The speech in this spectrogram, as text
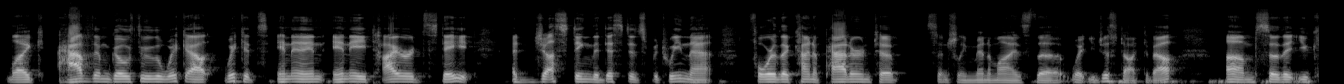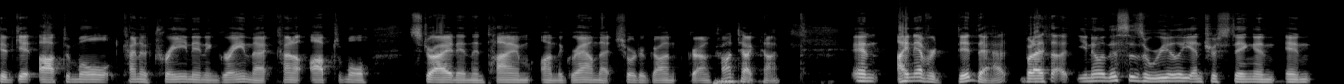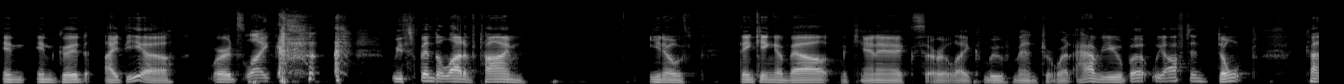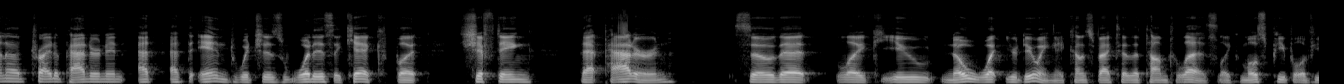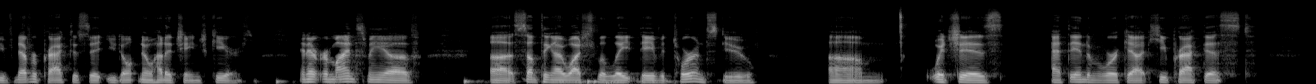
like have them go through the wick out, wickets in an in a tired state, adjusting the distance between that for the kind of pattern to essentially minimize the what you just talked about um, so that you could get optimal kind of train and ingrain that kind of optimal stride and then time on the ground that shorter ground, ground contact time. And i never did that but i thought you know this is a really interesting and and and, and good idea where it's like we spend a lot of time you know thinking about mechanics or like movement or what have you, but we often don't kind of try to pattern in at at the end, which is what is a kick, but shifting that pattern so that like you know what you're doing. It comes back to the Tom Tellez. Like most people, if you've never practiced it, you don't know how to change gears. And it reminds me of uh, something I watched the late David Torrance do, um, which is at the end of a workout, he practiced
